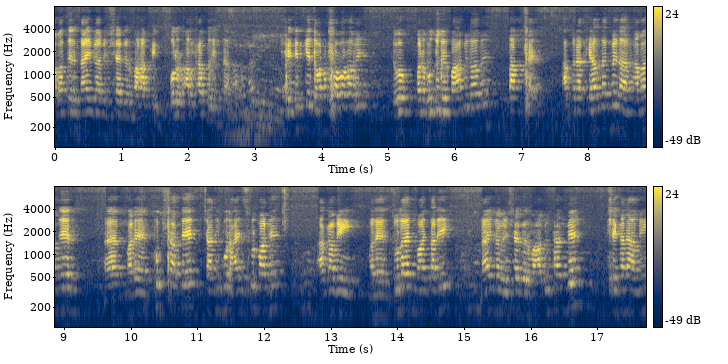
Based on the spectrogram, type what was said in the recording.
আমাদের নাইব আমির সাহেবের মাহফিল বলুন, আলহামদুলিল্লাহ। সেদিনকে জনসভা হবে এবং মানে হুজুরের মাহফিল হবে বাংশায় আপনারা খেয়াল রাখবেন, আর আমাদের মানে খুব সাথে চাঁদিপুর হাই স্কুল মাঠে আগামী মানে জুলাই নয় তারিখ নাইব আমির সাহেবের মাহফিল থাকবে। সেখানে আমি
